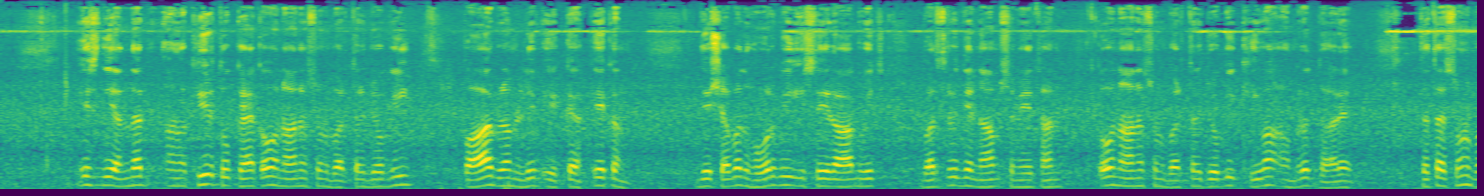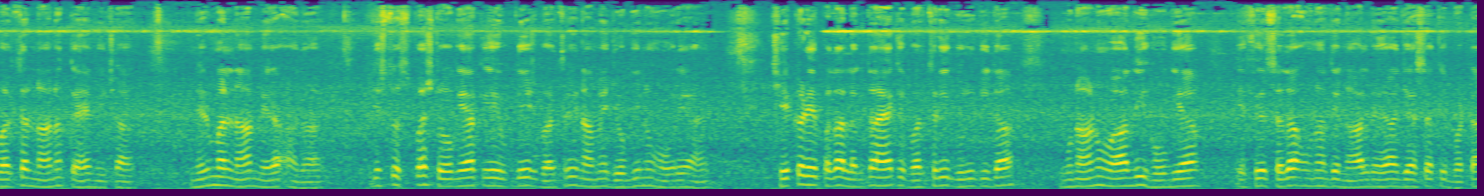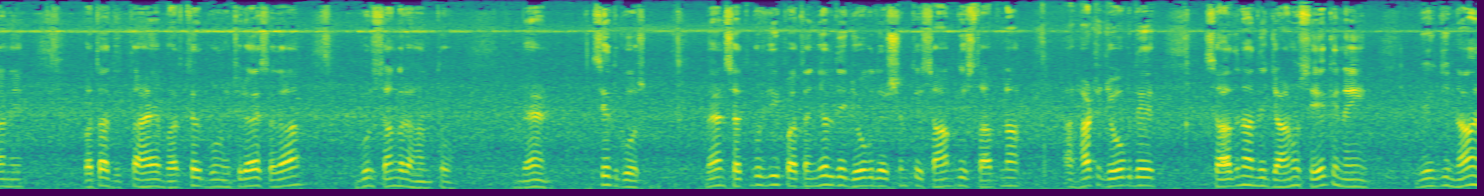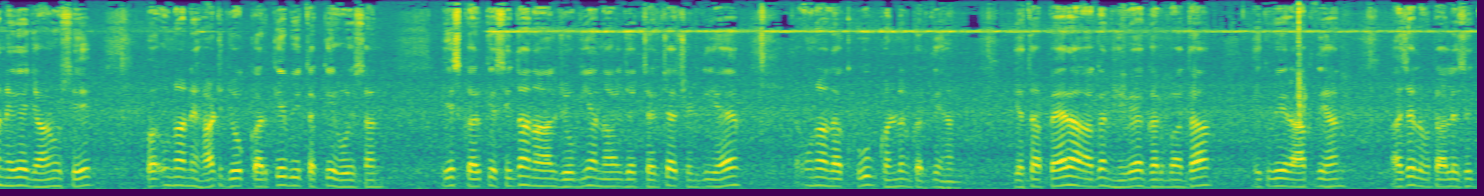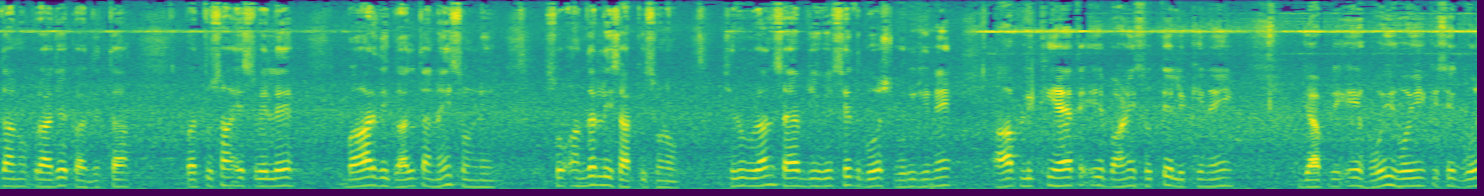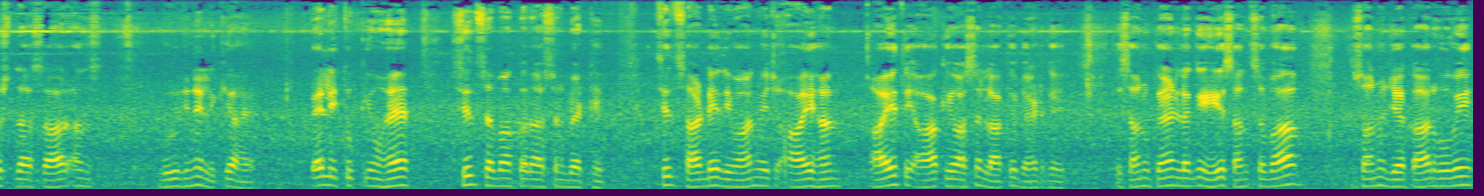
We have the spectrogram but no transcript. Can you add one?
ਇਸ ਦੇ ਅੰਦਰ ਅਖੀਰ ਤੁਕ ਹੈ ਕਹੋ, ਨਾਨਕ ਸੁਣ ਬਰਤਰ ਜੋਗੀ, ਪਾਰ ਬ੍ਰਹਮ ਲਿਵ ਇੱਕ ਏਕੰ। ਦੇ ਸ਼ਬਦ ਹੋਰ ਵੀ ਇਸੇ ਰਾਗ ਵਿੱਚ ਬਰਤਰੀ ਦੇ ਨਾਮ ਸਮੇਤ ਹਨ। ਕਹੋ ਨਾਨਕ ਸੁਣ ਬਰਤਰ ਜੋਗੀ ਖੀਵਾ ਅੰਮ੍ਰਿਤ ਧਾਰੇ। ਤਥਾ ਸੁਣ ਬਰਤਰ ਨਾਨਕ ਕਹੇ ਵਿਚਾਰ ਨਿਰਮਲ ਨਾਮ ਮੇਰਾ ਆਧਾਰ। ਜਿਸ ਤੋਂ ਸਪਸ਼ਟ ਹੋ ਗਿਆ ਕਿ ਇਹ ਉਪਦੇਸ਼ ਬਰਤਰੀ ਨਾਮੇ ਜੋਗੀ ਨੂੰ ਹੋ ਰਿਹਾ ਹੈ। ਛੇਕੜੇ ਪਤਾ ਲੱਗਦਾ ਹੈ ਕਿ ਬਰਤਰੀ ਗੁਰੂ ਜੀ ਦਾ ਗੁਣਾਨੁਵਾਦੀ ਹੋ ਗਿਆ। ਇਹ ਫਿਰ ਸਦਾ ਉਹਨਾਂ ਦੇ ਨਾਲ ਰਿਹਾ, ਜੈਸਾ ਕਿ ਭਟਾ ਨੇ ਪਤਾ ਦਿੱਤਾ ਹੈ। ਭਰਤਰ ਗੁਣ ਉਚਰੈ ਸਦਾ ਗੁਰ ਸੰਗ ਰਹੰਤੋ। ਬੈਣ ਸਿੱਧ ਗੋਸ਼ ਮੈਂ ਸਤਗੁਰੂ ਜੀ, ਪਤੰਜਲ ਦੇ ਯੋਗ ਦਰਸ਼ਨ ਤੇ ਸਾਖ ਦੀ ਸਥਾਪਨਾ ਹਟ ਯੋਗ ਦੇ ਸਾਧਨਾ ਦੇ ਜਾਣੂ ਸੇ ਕਿ ਨਹੀਂ? ਵੀਰ ਜੀ, ਨਾ ਨੇਰੇ ਜਾਣੂ ਸੇ, ਪਰ ਉਹਨਾਂ ਨੇ ਹਟ ਯੋਗ ਕਰਕੇ ਵੀ ਤੱਕੇ ਹੋਏ ਸਨ। ਇਸ ਕਰਕੇ ਸਿੱਧਾ ਨਾਲ, ਜੋਗੀਆਂ ਨਾਲ ਜਦ ਚਰਚਾ ਛਿੜਦੀ ਹੈ, ਤਾਂ ਉਹਨਾਂ ਦਾ ਖੂਬ ਖੰਡਨ ਕਰਦੇ ਹਨ। ਯਥਾ ਪਹਿਰਾ ਅਗਨ ਹਿਵੇ ਗਰਬਾਦਾ ਇੱਕ ਵੇਰ ਆਖਦੇ ਹਨ ਅਸਲ ਵਟਾਲੇ ਸਿੱਧਾ ਨੂੰ ਪਰਾਜੇ ਕਰ ਦਿੱਤਾ, ਪਰ ਤੁਸੀਂ ਇਸ ਵੇਲੇ ਬਾਹਰ ਦੀ ਗੱਲ ਤਾਂ ਨਹੀਂ ਸੁਣਨੀ, ਸੋ ਅੰਦਰਲੀ ਸਾਖੀ ਸੁਣੋ। ਸ਼੍ਰੀ ਗੁਰੂ ਗ੍ਰੰਥ ਸਾਹਿਬ ਜੀ ਵਿੱਚ ਸਿੱਧ ਗੋਸ਼ਟ ਗੁਰੂ ਜੀ ਨੇ ਆਪ ਲਿਖੀ ਹੈ ਤੇ ਇਹ ਬਾਣੀ ਸੁੱਤੇ ਲਿਖੀ ਨਹੀਂ, ਜਾਪਦੀ ਇਹ ਹੋਈ ਹੋਈ ਕਿਸੇ ਗੋਸ਼ਟ ਦਾ ਸਾਰ ਅੰਸ਼ ਗੁਰੂ ਜੀ ਨੇ ਲਿਖਿਆ ਹੈ। ਪਹਿਲੀ ਤੁਕ ਕਿਉਂ ਹੈ? ਸਿੱਧ ਸਭਾ ਕਰ ਆਸਨ ਬੈਠੇ। ਸਿੱਧ ਸਾਡੇ ਦੀਵਾਨ ਵਿੱਚ ਆਏ ਹਨ। ਆਏ ਤੇ ਆ ਕੇ ਆਸਨ ਲਾ ਕੇ ਬੈਠ ਗਏ। ਤੇ ਸਾਨੂੰ ਕਹਿਣ ਲੱਗੇ हे ਸੰਤ ਸਭਾ, ਸਾਨੂੰ ਜੈਕਾਰ ਹੋਵੇ।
